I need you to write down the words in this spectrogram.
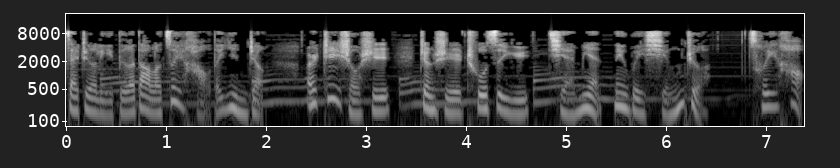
在这里得到了最好的印证，而这首诗正是出自于前面那位行者崔颢。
